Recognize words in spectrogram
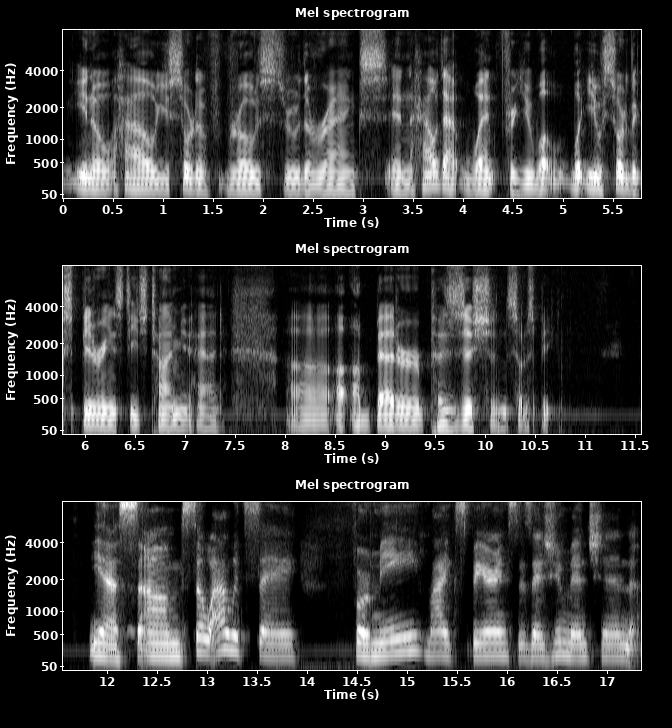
you know, how you sort of rose through the ranks and how that went for you. What what you sort of experienced each time you had uh, a, a, better position, so to speak. Yes. Um, so I would say for me, my experiences, as you mentioned,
